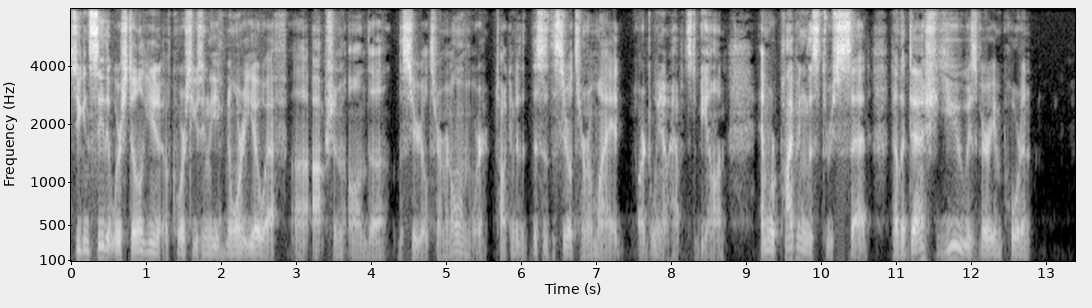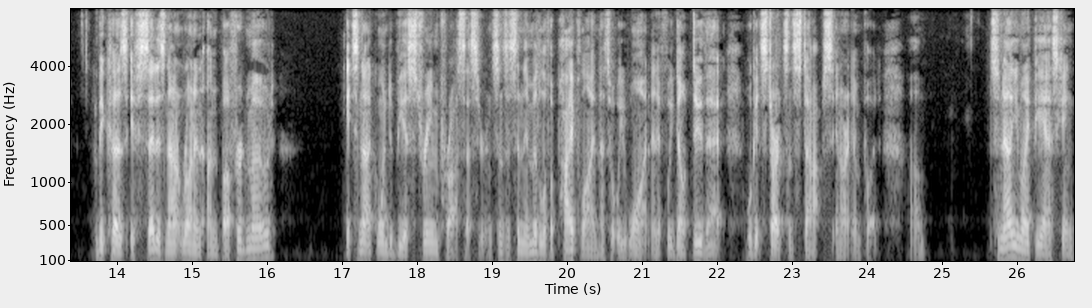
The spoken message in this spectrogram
So you can see that we're still, you know, of course, using the ignore EOF uh, option on the, the serial terminal, and we're talking to the, this is the serial terminal my Arduino happens to be on, and we're piping this through SED. Now the dash U is very important because if SED is not run in unbuffered mode, it's not going to be a stream processor, and since it's in the middle of a pipeline, that's what we want, and if we don't do that, we'll get starts and stops in our input. Um, so now you might be asking,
